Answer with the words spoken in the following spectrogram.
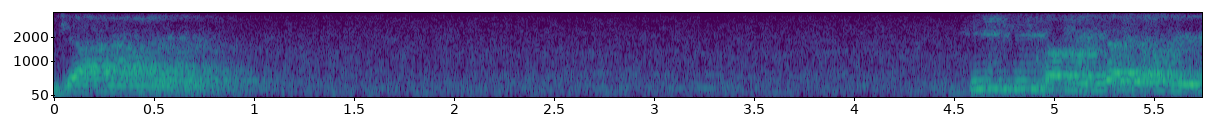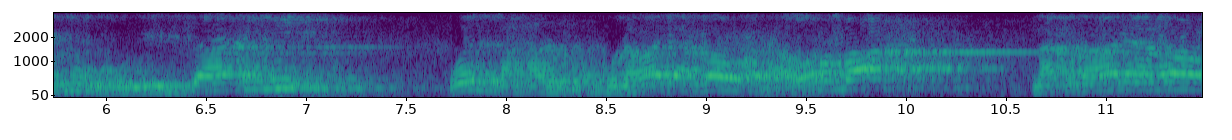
njaa nayo hii sifa ya Mwenyezi Mungu lisani wal mahrum kuna wale ambao wanaomba na kuna wale ambao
